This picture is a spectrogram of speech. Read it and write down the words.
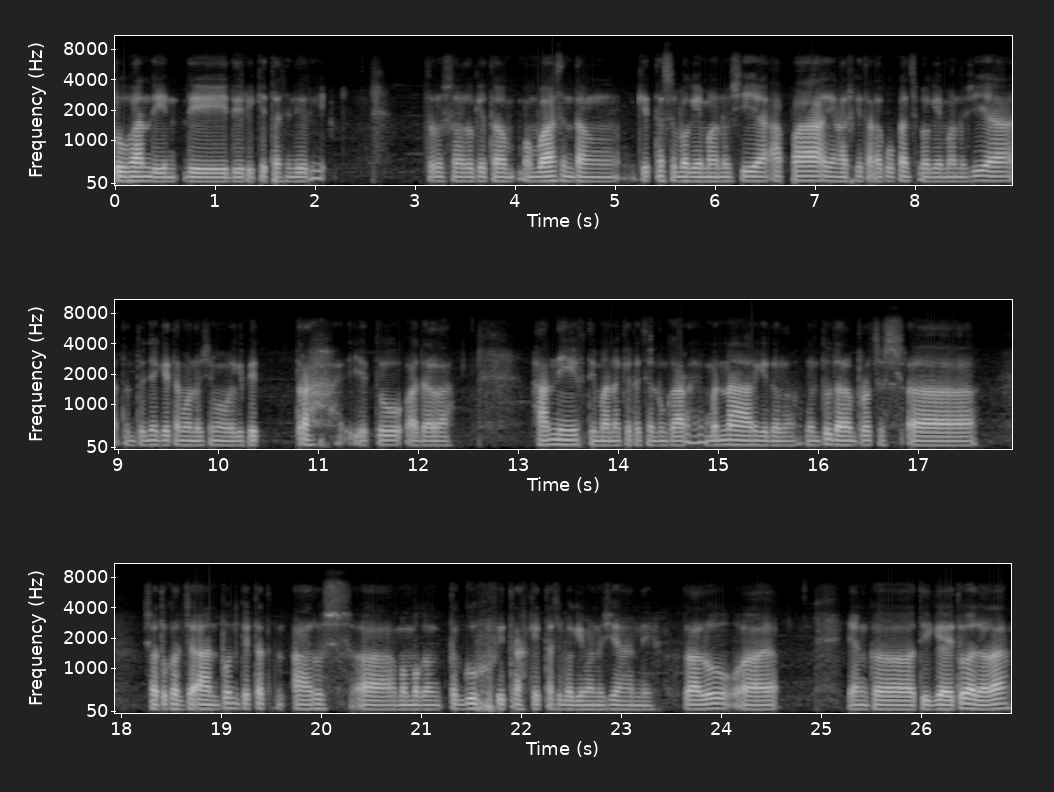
Tuhan di di diri kita sendiri. Terus lalu kita membahas tentang kita sebagai manusia, apa yang harus kita lakukan sebagai manusia. Tentunya kita manusia memiliki fitrah yaitu adalah hanif di mana kita cenderung ke arah yang benar gitu loh. Tentu dalam proses uh, suatu kerjaan pun kita harus uh, memegang teguh fitrah kita sebagai manusia hanif. Lalu uh, yang ketiga itu adalah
